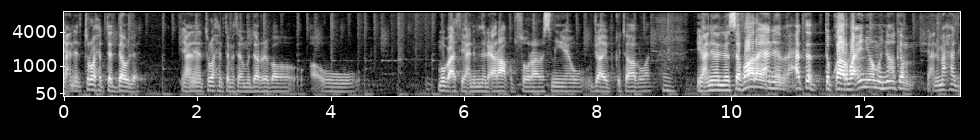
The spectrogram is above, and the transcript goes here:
يعني تروح أنت الدولة. يعني تروح أنت مثلا مدرب أو أو مبعث يعني من العراق بصورة رسمية وجايب كتاب. يعني السفارة يعني حتى تبقى 40 يوم هناك يعني ما حد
